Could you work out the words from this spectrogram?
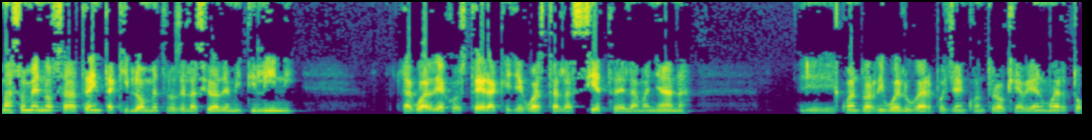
más o menos a 30 kilómetros de la ciudad de Mitilini. La Guardia Costera, que llegó hasta las 7 de la mañana, eh, cuando arribó el lugar, pues ya encontró que habían muerto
